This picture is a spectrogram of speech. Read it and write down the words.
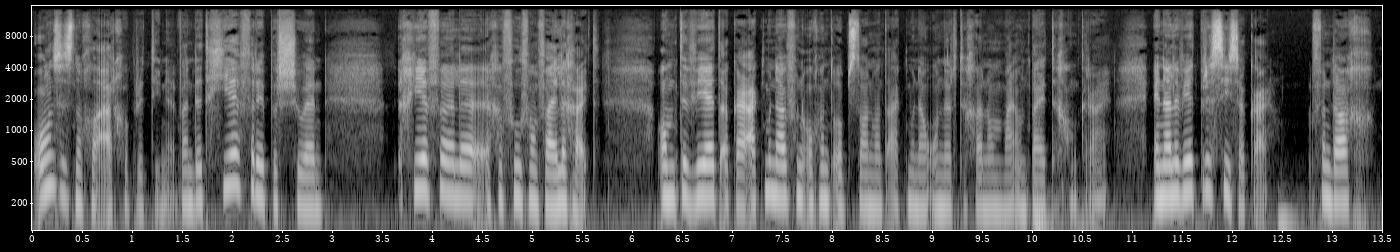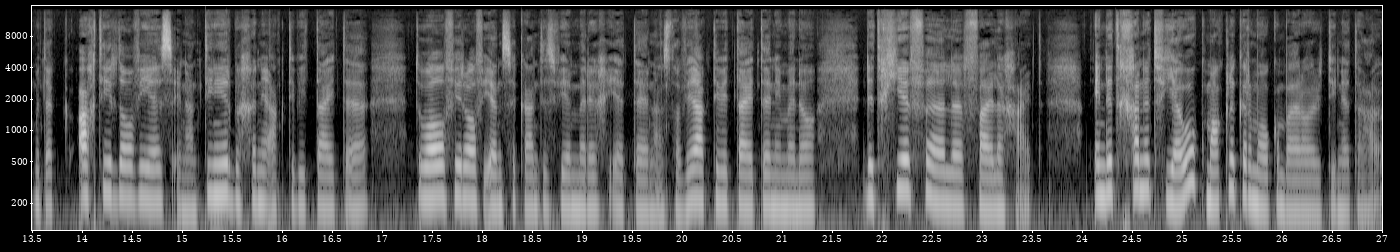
Ons is nogal erg op rotine want dit gee vir 'n persoon gee vir hulle 'n gevoel van veiligheid om te weet okay ek moet nou vanoggend opstaan want ek moet nou onder toe gaan om my ontbyt te gaan kry en hulle weet presies okay vandag moet ek 8 uur daar wees en dan 10 uur begin die aktiwiteite. 12 uur of 1 se kant is weer middagete en dan is daar weer aktiwiteite in die middag. Dit gee vir hulle veiligheid. En dit gaan dit vir jou ook makliker maak om by daai rotine te hou.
